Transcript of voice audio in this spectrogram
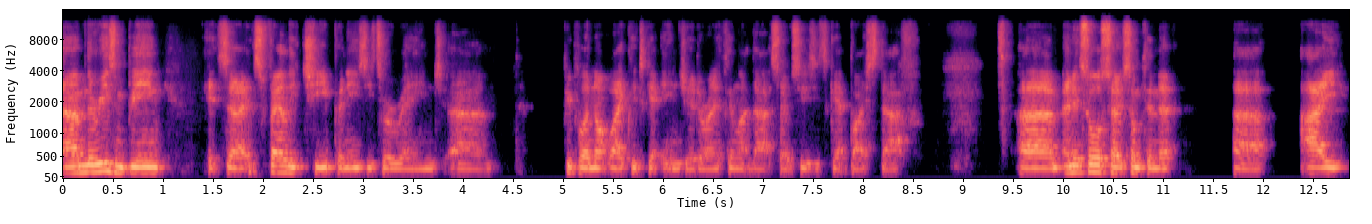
Um, the reason being, it's uh, it's fairly cheap and easy to arrange. Um, people are not likely to get injured or anything like that, so it's easy to get by staff. Um, and it's also something that uh, I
